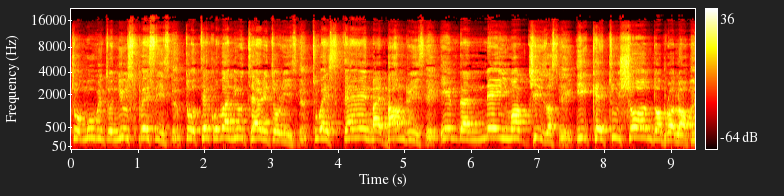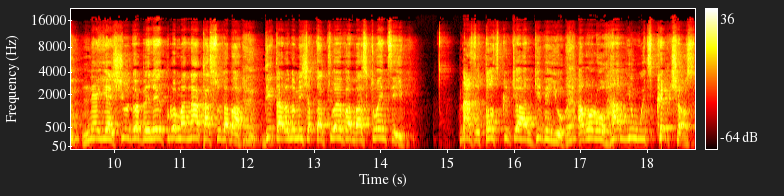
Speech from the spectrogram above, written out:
to move into new spaces, to take over new territories, to extend my boundaries in the name of Jesus. Jesus. Deuteronomy chapter 12 and verse 20. That's the third scripture I'm giving you. I want to harm you with scriptures.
